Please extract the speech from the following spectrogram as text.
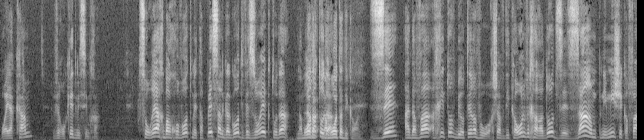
הוא היה קם ורוקד משמחה. צורח ברחובות, מטפס על גגות וזועק תודה. למרות, למה תודה? למרות הדיכאון. זה הדבר הכי טוב ביותר עבורו. עכשיו, דיכאון וחרדות זה זעם פנימי שקפא.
